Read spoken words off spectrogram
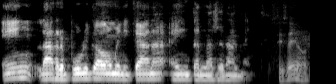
en la República Dominicana e internacionalmente. Sí, señor.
